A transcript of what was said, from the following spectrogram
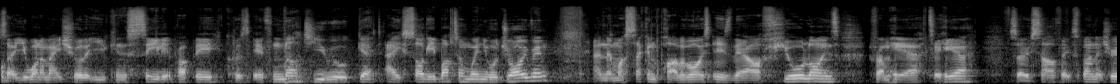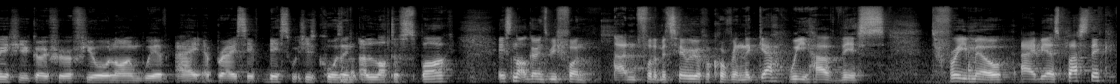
So you wanna make sure that you can seal it properly because if not, you will get a soggy bottom when you're driving. And then my second part of advice is there are fuel lines from here to here. So self-explanatory, if you go through a fuel line with a abrasive disc, which is causing a lot of spark, it's not going to be fun. And for the material for covering the gap, we have this 3 mil ABS plastic.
